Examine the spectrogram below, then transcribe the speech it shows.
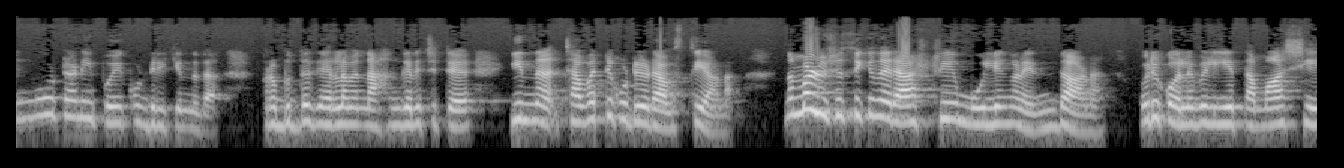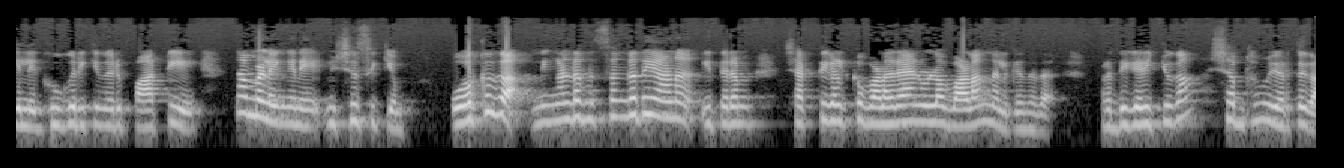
എങ്ങോട്ടാണ് ഈ പോയിക്കൊണ്ടിരിക്കുന്നത്? പ്രബുദ്ധ കേരളം എന്ന് അഹങ്കരിച്ചിട്ട് ഇന്ന് ചവറ്റുകുട്ടിയുടെ അവസ്ഥയാണ്. നമ്മൾ വിശ്വസിക്കുന്ന രാഷ്ട്രീയ മൂല്യങ്ങൾ എന്താണ്? ഒരു കൊലവിളിയെ തമാശയെ ലഘൂകരിക്കുന്ന ഒരു പാർട്ടിയെ നമ്മൾ എങ്ങനെ വിശ്വസിക്കും? ഓർക്കുക നിങ്ങളുടെ നിസ്സംഗതയാണ് ഇത്തരം ശക്തികൾക്ക് വളരാനുള്ള വളം നൽകുന്നത്. പ്രതികരിക്കുക ശബ്ദമുയർത്തുക.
